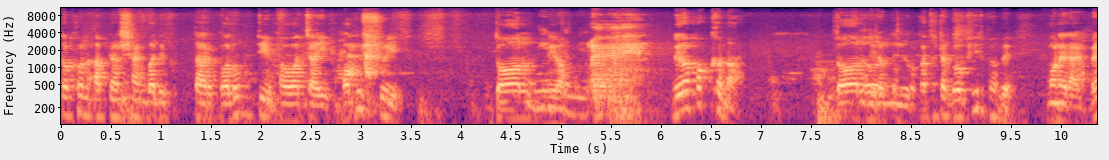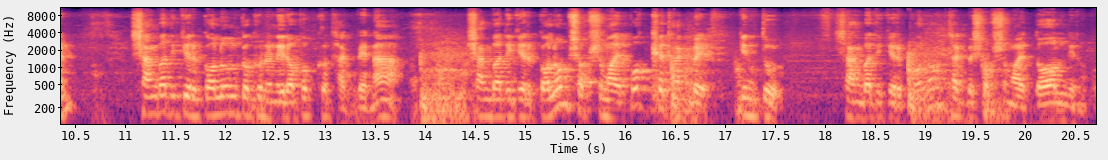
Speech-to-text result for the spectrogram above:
তখন আপনার সাংবাদিকতার কলমটি হওয়া চাই অবশ্যই দল নিরপেক্ষ। নিরপেক্ষ। নয় দল নিরপেক্ষ। কথাটা গভীরভাবে মনে রাখবেন। সাংবাদিকের কলম কখনো নিরপেক্ষ থাকবে না। সাংবাদিকের কলম সবসময় পক্ষে থাকবে কিন্তু সাংবাদিকের কলম থাকবে সবসময় দল নিরপেক্ষ।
